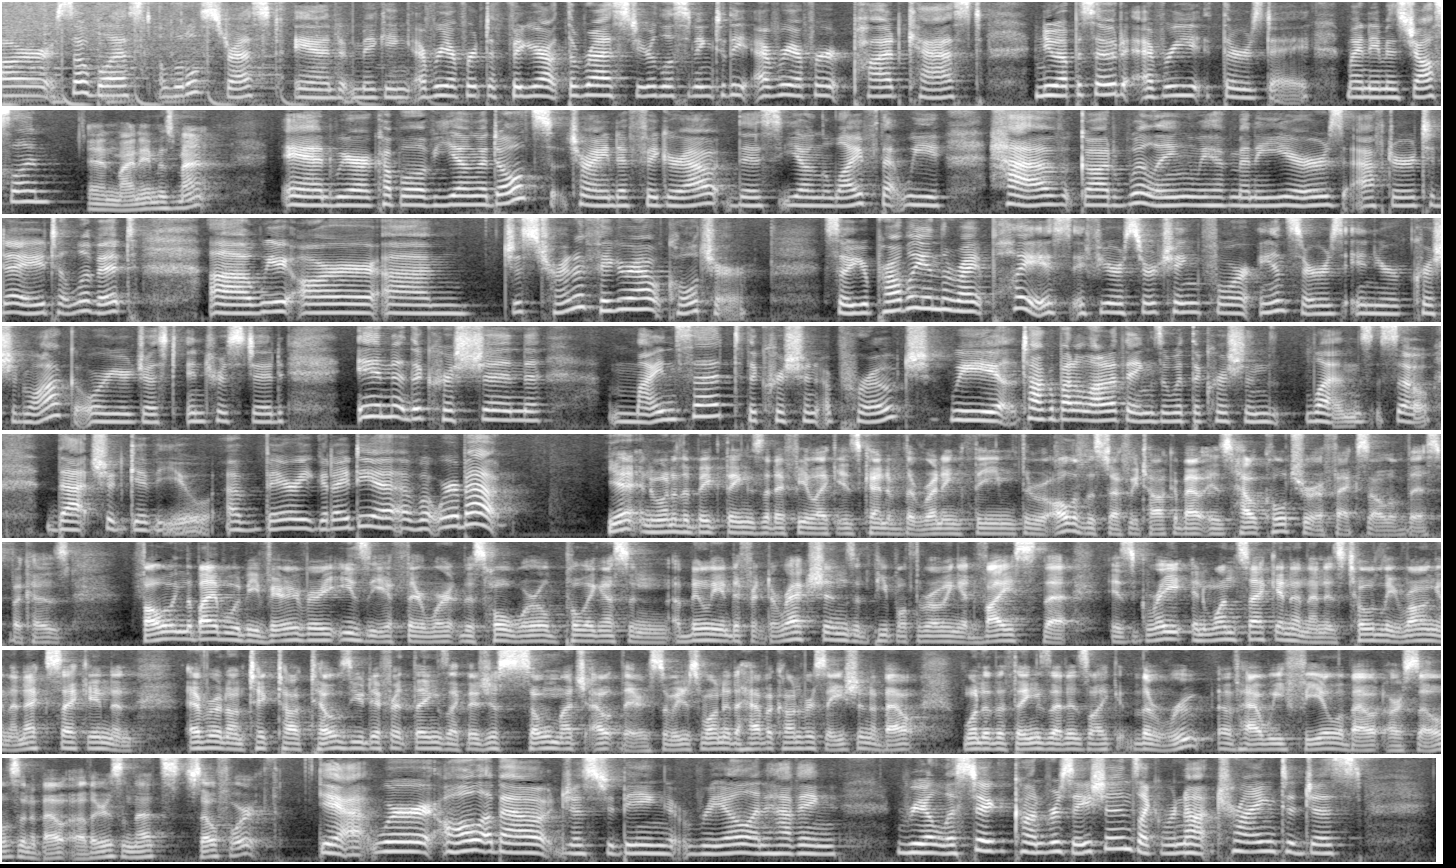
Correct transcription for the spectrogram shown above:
Are so blessed, a little stressed, and making every effort to figure out the rest. You're listening to the Every Effort podcast, new episode every Thursday. My name is Jocelyn, And my name is Matt. and we are a couple of young adults trying to figure out this young life that we have. God willing, we have many years after today to live it. Uh, we are um, just trying to figure out culture. So you're probably in the right place if you're searching for answers in your Christian walk or you're just interested in the Christian mindset, the Christian approach. We talk about a lot of things with the Christian lens, so that should give you a very good idea of what we're about. Yeah, and one of the big things that I feel like is kind of the running theme through all of the stuff we talk about is how culture affects all of this because following the Bible would be very, very easy if there weren't this whole world pulling us in a million different directions and people throwing advice that is great in one second and then is totally wrong in the next second. And everyone on TikTok tells you different things. Like there's just so much out there. So we just wanted to have a conversation about one of the things that is like the root of how we feel about ourselves and about others, and that's self worth. Yeah, we're all about just being real and having realistic conversations. Like, we're not trying to just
